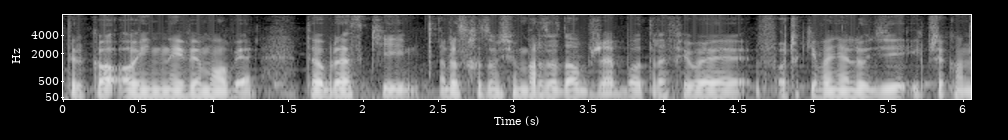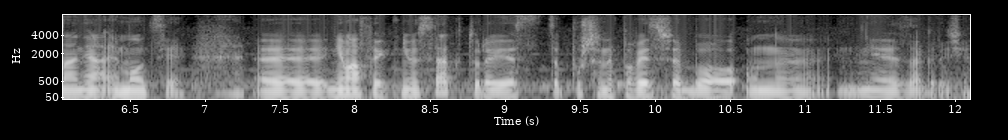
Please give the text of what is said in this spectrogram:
tylko o innej wymowie. Te obrazki rozchodzą się bardzo dobrze, bo trafiły w oczekiwania ludzi, ich przekonania, emocje. Y, Nie ma fake newsa, który jest puszczany w powietrze, bo on y, nie zagryzie.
